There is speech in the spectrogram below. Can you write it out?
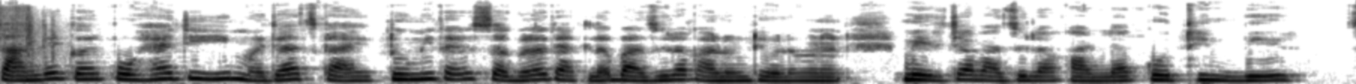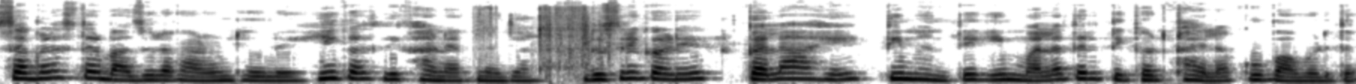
चांदेकर पोह्याची ही मजाच काय? तुम्ही तर सगळं त्यातलं बाजूला काढून ठेवलं म्हणून. मिरच्या बाजूला काढल्या कोथिंबीर सगळंच तर बाजूला काढून ठेवलंय. ही कसली खाण्यात मजा? दुसरीकडे कला आहे ती म्हणते की मला तर तिखट खायला खूप आवडतं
